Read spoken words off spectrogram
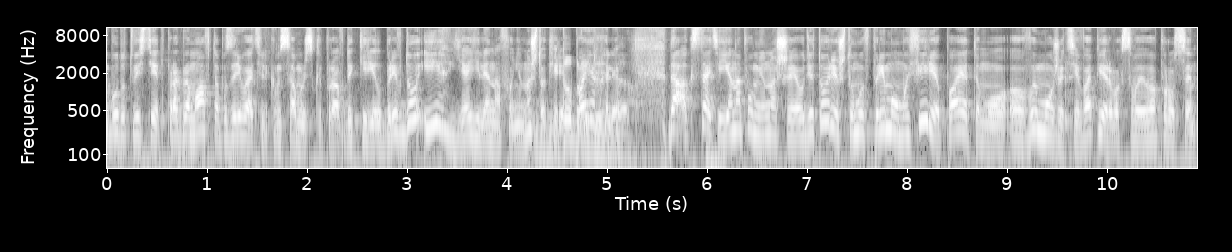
будут вести эту программу автообозреватель «Комсомольской правды» Кирилл Бревдо и я, Елена Афонина. Ну что, Кирилл, Добрый поехали? День, да. да, кстати, я напомню нашей аудитории, что мы в прямом эфире, поэтому э, вы можете, во-первых, свои вопросы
